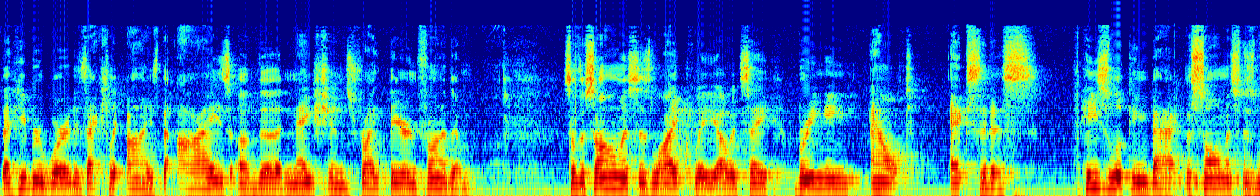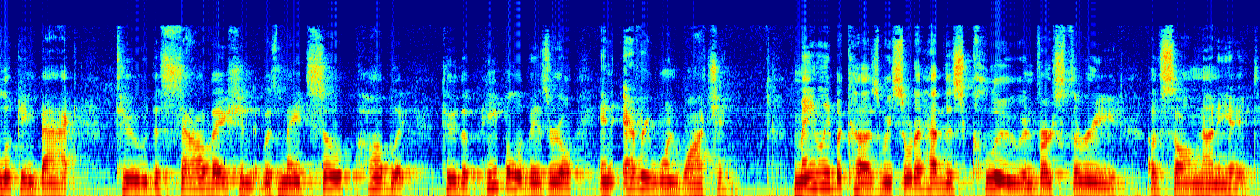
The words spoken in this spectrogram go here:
That Hebrew word is actually eyes, the eyes of the nations right there in front of them. So the psalmist is likely, I would say, bringing out Exodus. He's looking back. The psalmist is looking back to the salvation that was made so public to the people of Israel and everyone watching mainly because we sort of have this clue in verse 3 of Psalm 98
